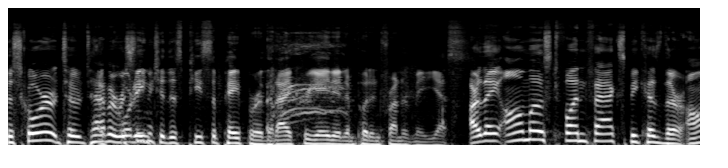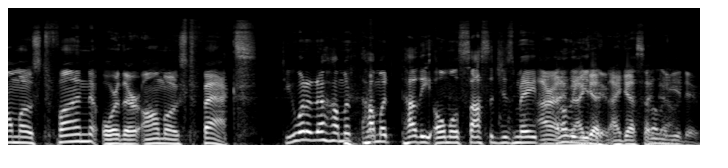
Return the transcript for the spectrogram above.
to score to, to have a According receiving. to this piece of paper that I created and put in front of me, yes. Are they almost fun facts because they're almost fun, or they're almost facts? Do you want to know how much how much how the almost sausage is made? All right, I don't think you guess, do. I guess I, don't don't. think you do.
